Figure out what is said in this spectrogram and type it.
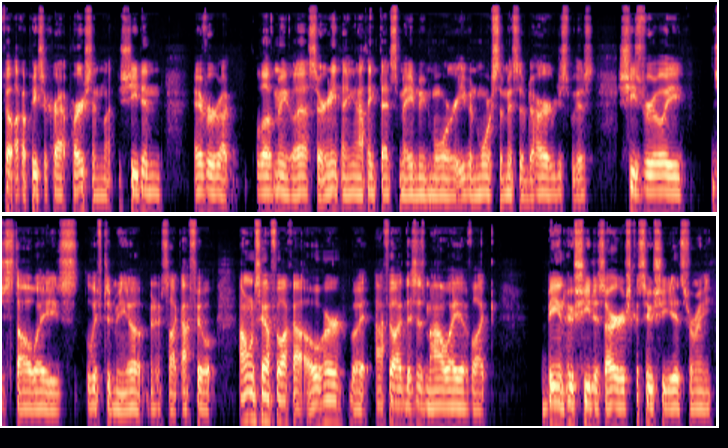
felt like a piece of crap person. Like she didn't ever like, love me less or anything, and I think that's made me more, even more submissive to her, just because she's really just always lifted me up. And it's like I feel I don't want to say I feel like I owe her, but I feel like this is my way of like being who she deserves because who she is for me.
